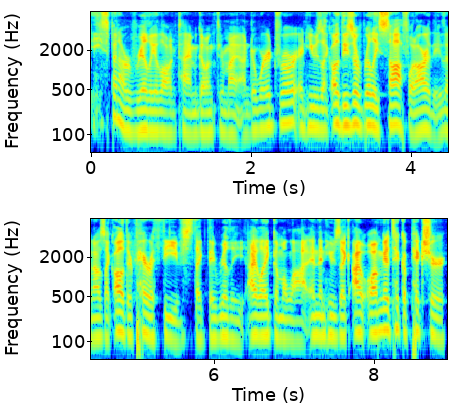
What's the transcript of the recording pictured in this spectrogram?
he spent a really long time going through my underwear drawer and he was like, "Oh, these are really soft. What are these?" And I was like, "Oh, they're Pair of Thieves. Like they really I like them a lot." And then he was like, I, oh, "I'm going to take a picture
